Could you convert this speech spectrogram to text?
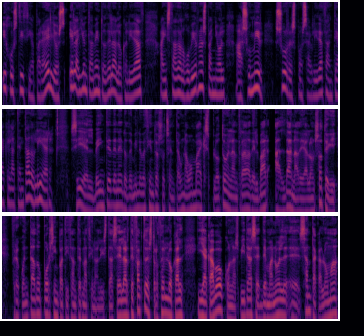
y justicia para ellos. El ayuntamiento de la localidad ha instado al gobierno español a asumir su responsabilidad ante aquel atentado Lier. Sí, el 20 de enero de 1980 una bomba explotó en la entrada del bar Aldana de Alonsotegui, frecuentado por simpatizantes nacionalistas. El artefacto destrozó el local y acabó con las vidas de Manuel eh, Santa Caloma,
